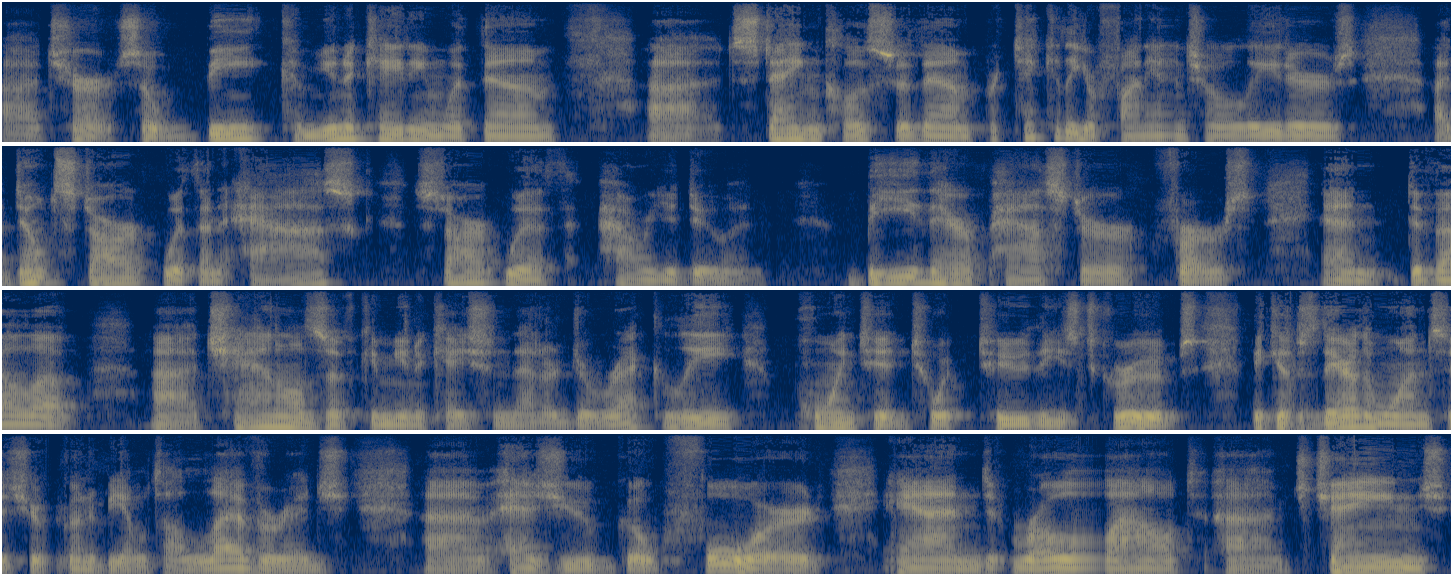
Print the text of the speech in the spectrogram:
uh, church. So be communicating with them, uh, staying close to them, particularly your financial leaders. Uh, don't start with an ask, start with how are you doing? Be their pastor first and develop uh, channels of communication that are directly pointed to, to these groups because they're the ones that you're going to be able to leverage uh, as you go forward and roll out uh, change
